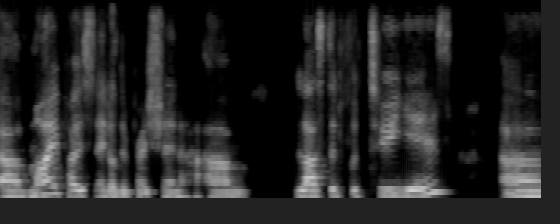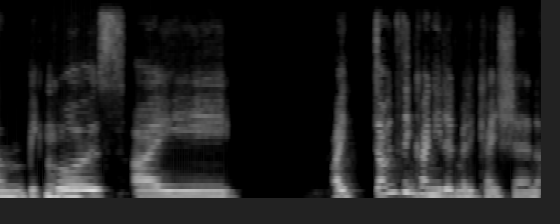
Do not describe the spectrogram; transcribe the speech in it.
um, my postnatal depression um, lasted for two years um, because mm-hmm. I I don't think I needed medication.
